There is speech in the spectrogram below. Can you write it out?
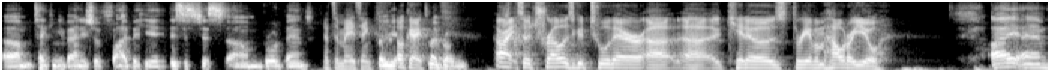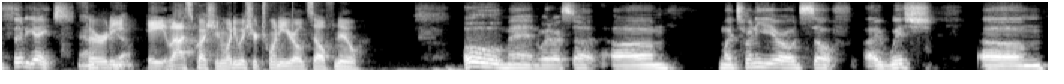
um, taking advantage of fiber here. This is just um, broadband. That's amazing. So, yeah, okay, no problem. All right. So Trello is a good tool there. Uh, uh, kiddos, three of them. How old are you? I am 38. Now. 38. Yeah. Last question. What do you wish your 20 year old self knew? Oh man, where do I start? Um, my 20 year old self. I wish, um,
